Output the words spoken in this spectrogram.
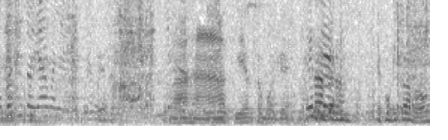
un poquito de agua le eché. Ajá, cierto, porque... Ah, pero es poquito arroz.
